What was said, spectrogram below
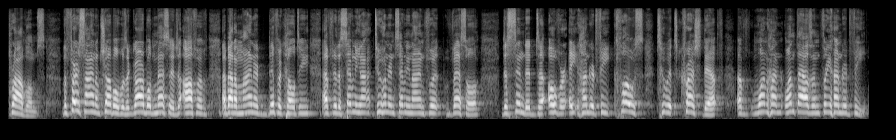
problems. The first sign of trouble was a garbled message off of about a minor difficulty after the 279 foot vessel descended to over 800 feet, close to its crush depth of 1,300 feet.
